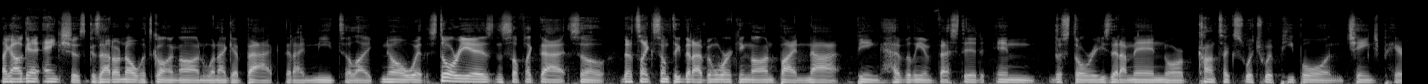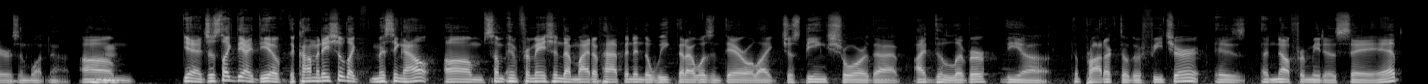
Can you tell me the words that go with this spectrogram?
like I'll get anxious because I don't know what's going on when I get back that I need to like know where the story is and stuff like that. So that's like something that I've been working on by not being heavily invested in the stories that I'm in or context switch with people and change pairs and whatnot. Um yeah, just like the idea of the combination of like missing out, um, some information that might have happened in the week that I wasn't there, or like just being sure that I deliver the uh the product or the feature is enough for me to say, yep,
